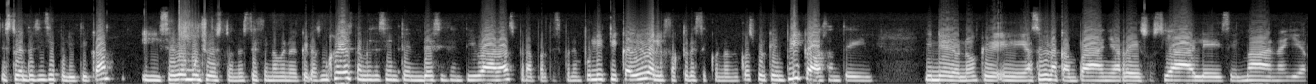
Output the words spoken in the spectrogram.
estudiante de ciencia política y se ve mucho esto, ¿no? este fenómeno de que las mujeres también se sienten desincentivadas para participar en política debido a los factores económicos, porque implica bastante dinero, ¿no? Que eh, hacer una campaña, redes sociales, el manager.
